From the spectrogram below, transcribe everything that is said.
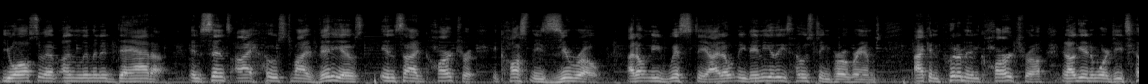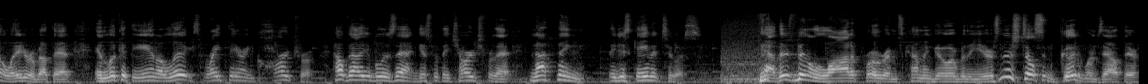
You also have unlimited data. And since I host my videos inside Kartra it costs me zero I don't need Wistia. I don't need any of these hosting programs. I can put them in Kartra and I'll get into more detail later about that and look at the analytics right there in Kartra. How valuable is that? And guess what they charge for that? Nothing. They just gave it to us. Now there's been a lot of programs come and go over the years and there's still some good ones out there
